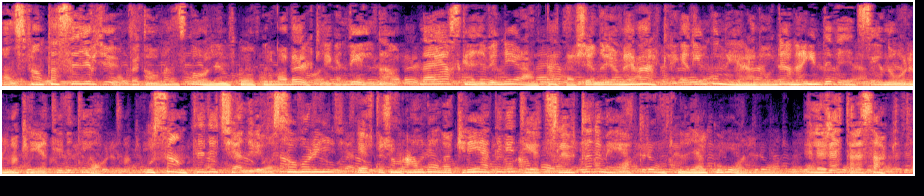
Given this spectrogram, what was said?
hans fantasi och djupet av hans galenskaper var verkligen vilda. När jag skriver ner allt detta känner jag mig verkligen imponerad av denna individs enorma kreativitet. Och samtidigt känner jag sorg, eftersom all denna kreativitet slutade med att drunkna i alkohol. Eller rättare sagt,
